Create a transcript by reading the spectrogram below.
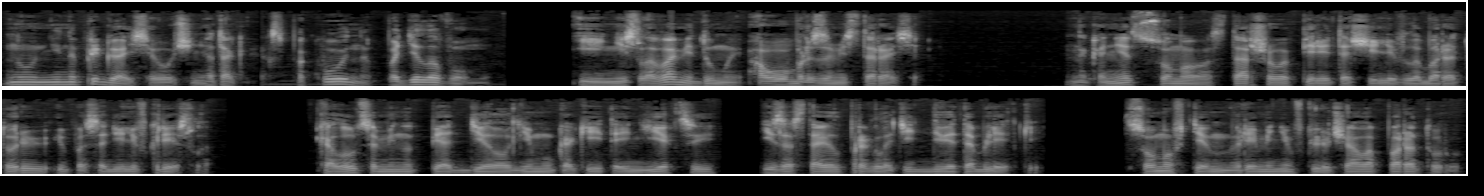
Ну, не напрягайся очень, а так спокойно, по-деловому. И не словами думай, а образами старайся. Наконец Сомова-старшего перетащили в лабораторию и посадили в кресло. Колодца минут пять делал ему какие-то инъекции и заставил проглотить две таблетки. Сомов тем временем включал аппаратуру.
